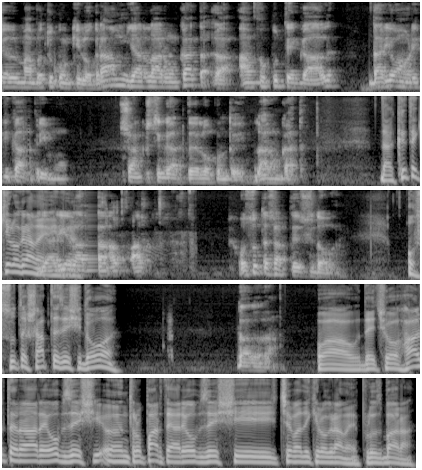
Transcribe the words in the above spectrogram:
el m-a bătut cu un kilogram, iar la aruncat uh, am făcut egal, dar eu am ridicat primul și am câștigat uh, locul întâi la aruncat. Da, câte kilograme Iar el a, a, a 172. 172? Da, da, da. Wow, deci o halteră are 80, într-o parte are 80 și ceva de kilograme, plus bara.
